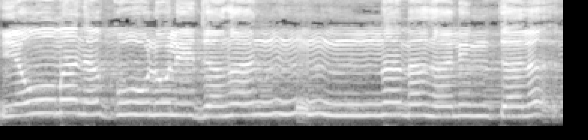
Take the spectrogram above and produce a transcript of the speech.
يوم نقول لجهنم هل امتلأت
